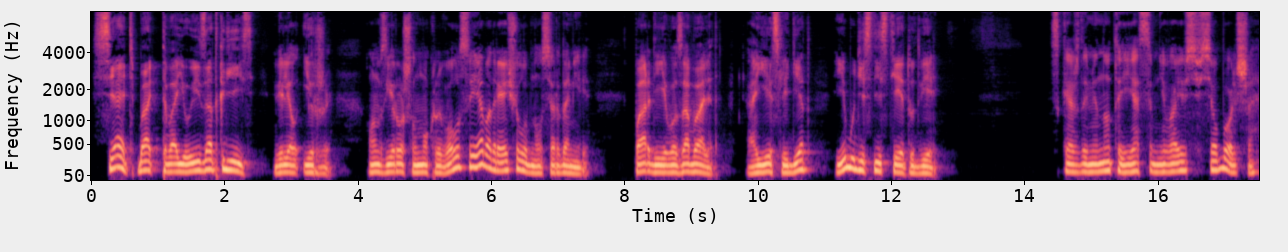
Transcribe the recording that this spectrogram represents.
«Сядь, бать твою, и заткнись!» – велел Иржи. Он взъерошил мокрые волосы и ободряюще улыбнулся Радомире. «Парни его завалят, а если нет, ему не снести эту дверь». «С каждой минутой я сомневаюсь все больше»,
